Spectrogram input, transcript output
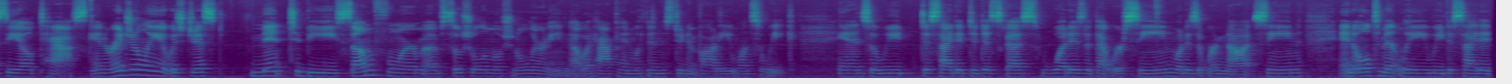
SEL task, and originally it was just meant to be some form of social emotional learning that would happen within the student body once a week. And so we decided to discuss what is it that we're seeing, what is it we're not seeing, and ultimately we decided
